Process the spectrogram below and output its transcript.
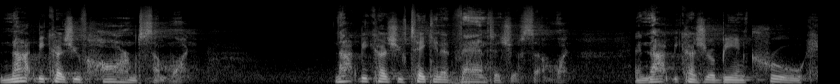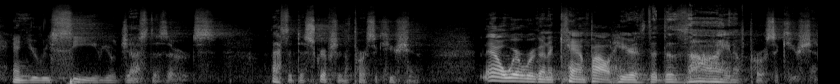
not because you've harmed someone, not because you've taken advantage of someone and not because you're being cruel and you receive your just deserts. That's a description of persecution. Now, where we're going to camp out here is the design of persecution.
